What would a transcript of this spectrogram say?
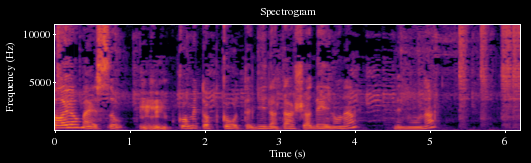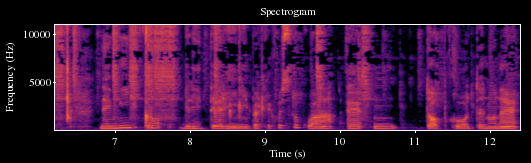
poi ho messo come top coat di Natasha Denona, Denona dei micro glitterini perché questo qua è un top coat non è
